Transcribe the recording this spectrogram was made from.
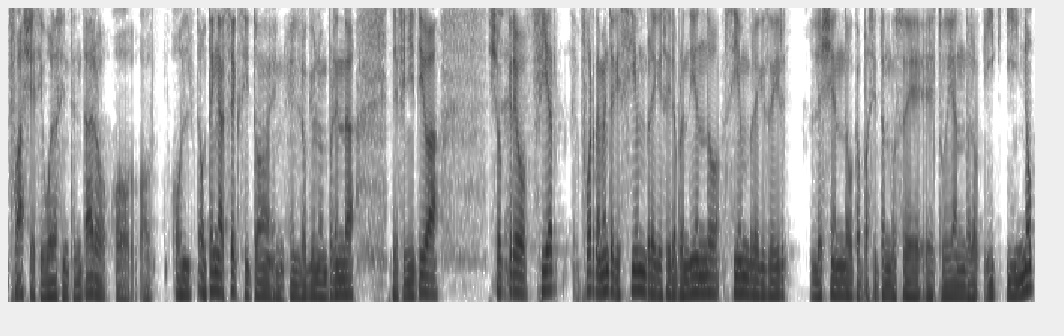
falles y vuelvas a intentar o, o, tengas éxito en, en, lo que uno emprenda, definitiva yo creo fuertemente que siempre hay que seguir aprendiendo, siempre hay que seguir leyendo, capacitándose, estudiándolo y, y no,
